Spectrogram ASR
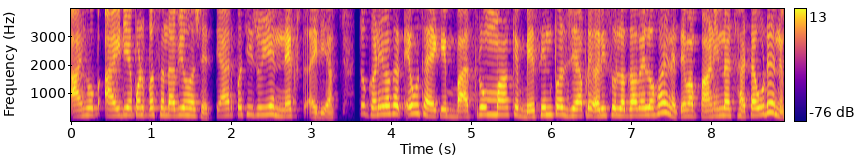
આઈ હોપ આઈડિયા પણ પસંદ આવ્યો હશે. ત્યાર પછી જોઈએ નેક્સ્ટ આઈડિયા તો ઘણી વખત એવું થાય કે બાથરૂમમાં કે બેસિન પર જે આપણે અરીસો લગાવેલો હોય ને, તેમાં પાણીના છાંટા ઉડે ને,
